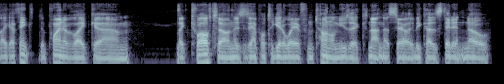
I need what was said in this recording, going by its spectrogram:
like I think the point of like um like 12 tone is example to get away from tonal music, not necessarily because they didn't know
